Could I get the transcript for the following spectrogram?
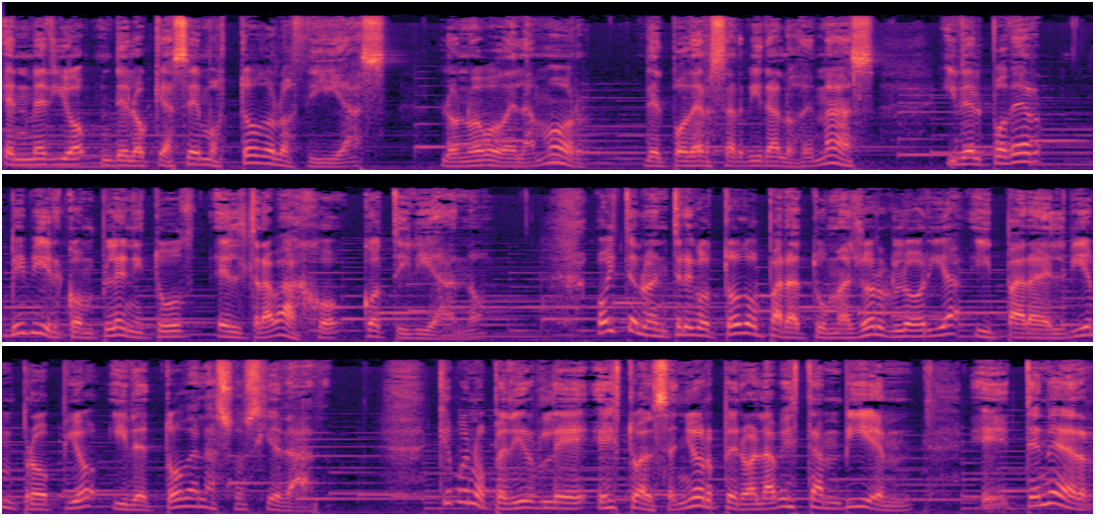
en medio de lo que hacemos todos los días, lo nuevo del amor, del poder servir a los demás y del poder vivir con plenitud el trabajo cotidiano. Hoy te lo entrego todo para tu mayor gloria y para el bien propio y de toda la sociedad. Qué bueno pedirle esto al Señor, pero a la vez también eh, tener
